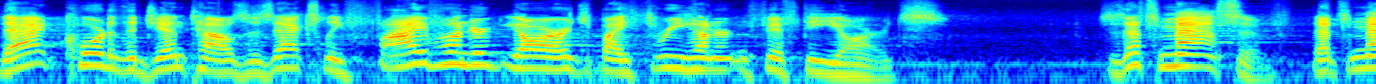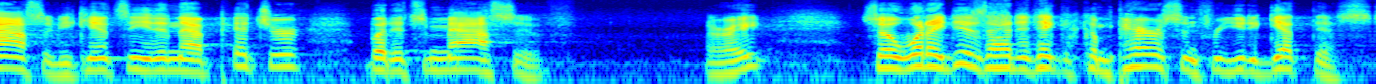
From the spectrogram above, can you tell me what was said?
That court of the Gentiles is actually 500 yards by 350 yards. So that's massive. That's massive. You can't see it in that picture, but it's massive. All right? So what I did is I had to take a comparison for you to get this.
